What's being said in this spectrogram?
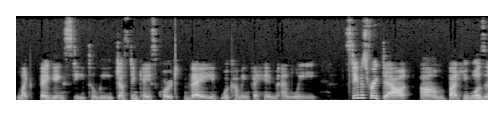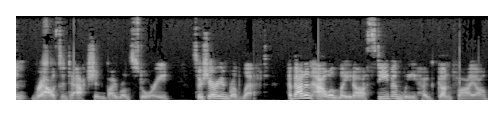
like begging Steve to leave just in case, quote, they were coming for him and Lee. Steve was freaked out, um, but he wasn't roused into action by Rod's story. So Sherry and Rod left. About an hour later, Steve and Lee heard gunfire.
